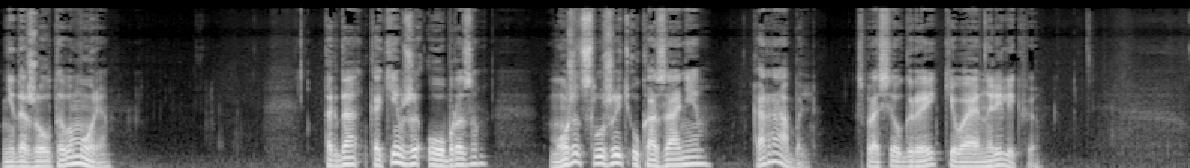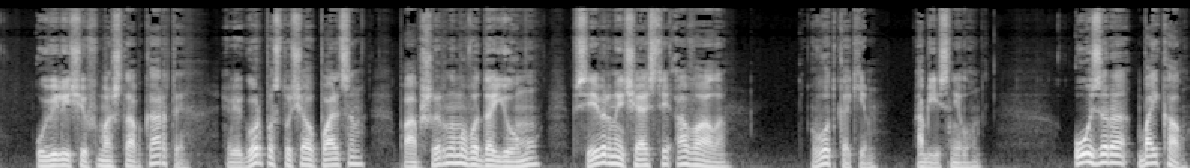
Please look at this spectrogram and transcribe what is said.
ни до Желтого моря. Тогда каким же образом может служить указанием корабль? — спросил Грей, кивая на реликвию. Увеличив масштаб карты, Вигор постучал пальцем по обширному водоему в северной части овала. «Вот каким», — объяснил он. «Озеро Байкал».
